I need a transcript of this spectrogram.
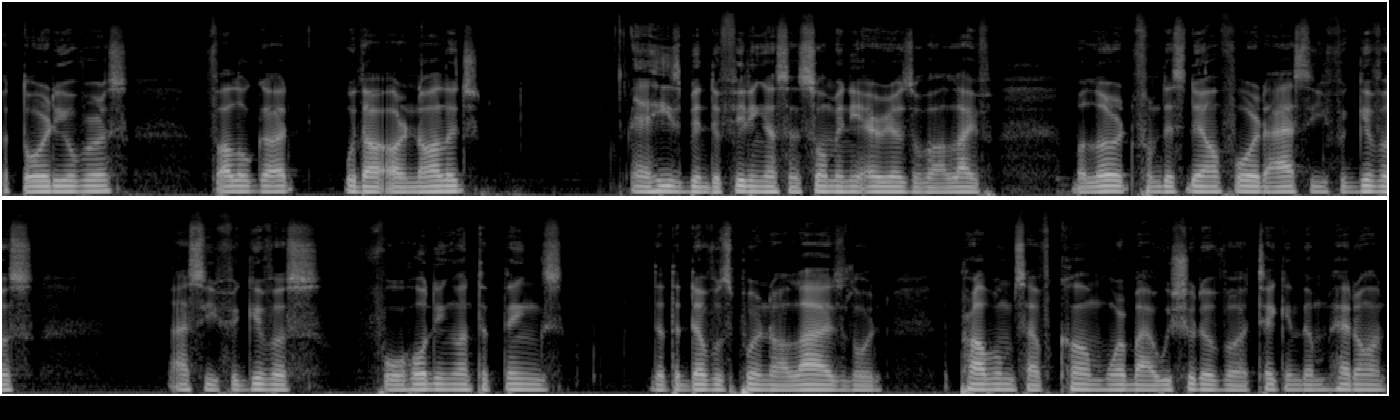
authority over us. Follow God without our knowledge. And he's been defeating us in so many areas of our life. But Lord, from this day on forward, I ask that you forgive us. I ask that you forgive us for holding on to things that the devil's put in our lives, Lord. Problems have come whereby we should have uh, taken them head on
